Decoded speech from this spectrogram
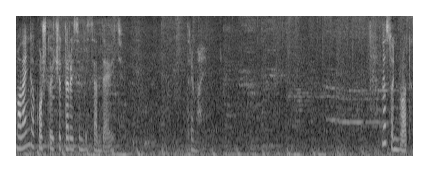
Маленька коштує 4,79. Тримай. Не сунь в ротик.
